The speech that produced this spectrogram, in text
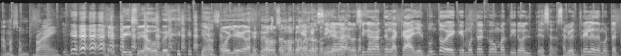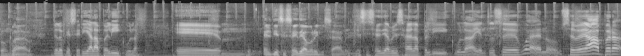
Amazon Prime. El piso y a dónde. Yo no sé. Oye, la gente de Amazon nunca Que nos sigan, nos sigan hasta en la calle. El punto es que Mortal Kombat tiró el- eh, sa- salió el trailer de Mortal Kombat. Claro. De lo que sería la película. Eh, El 16 de abril sale. 16 de abril sale la película. Y entonces, bueno, se ve ápera.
